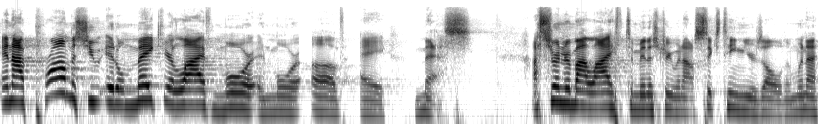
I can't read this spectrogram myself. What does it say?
And I promise you, it'll make your life more and more of a mess. I surrendered my life to ministry when I was 16 years old. And when I,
